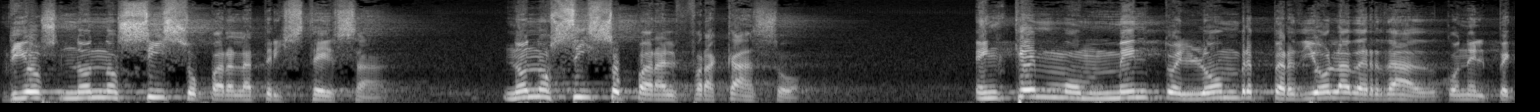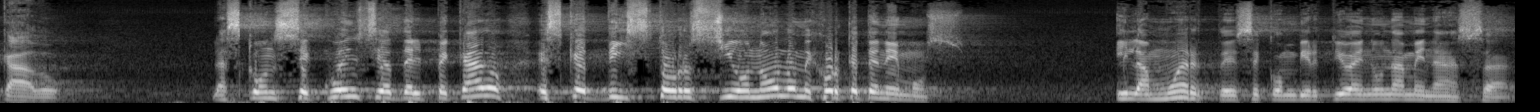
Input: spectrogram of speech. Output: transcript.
Dios no nos hizo para la tristeza, no nos hizo para el fracaso. ¿En qué momento el hombre perdió la verdad con el pecado? Las consecuencias del pecado es que distorsionó lo mejor que tenemos y la muerte se convirtió en una amenaza.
